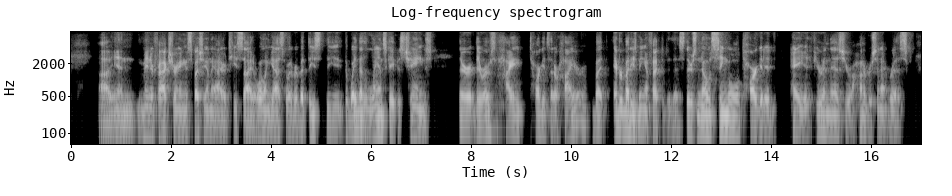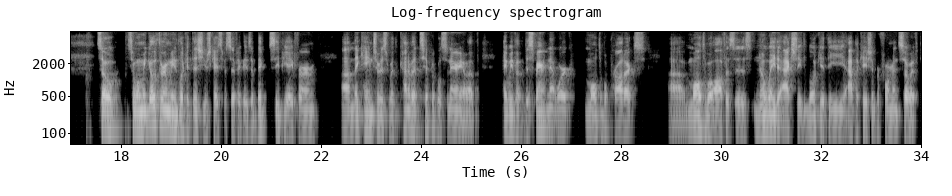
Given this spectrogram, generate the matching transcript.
uh, in manufacturing, especially on the IoT side, oil and gas, or whatever. But these the the way the landscape has changed, there there is high targets that are higher, but everybody's being affected to this. There's no single targeted. Hey, if you're in this, you're 100% at risk. So so when we go through and we look at this use case specifically, it's a big CPA firm. Um, they came to us with kind of a typical scenario of, hey, we've a disparate network, multiple products uh, multiple offices, no way to actually look at the application performance. So if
